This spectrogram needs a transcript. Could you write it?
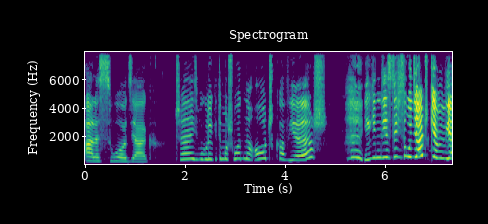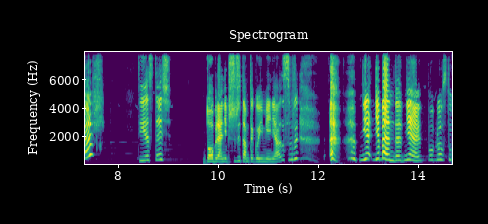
Ale słodziak. Cześć, w ogóle jakie ty masz ładne oczka, wiesz? Jakim ty jesteś słodziaczkiem, wiesz? Ty jesteś... Dobra, nie przeczytam tego imienia. Nie, nie będę, nie, po prostu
